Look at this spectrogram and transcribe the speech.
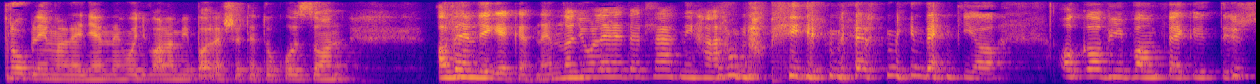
probléma legyen, nehogy valami balesetet okozzon. A vendégeket nem nagyon lehetett látni három napig, mert mindenki a a kabinban feküdt, és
